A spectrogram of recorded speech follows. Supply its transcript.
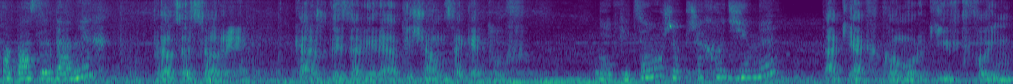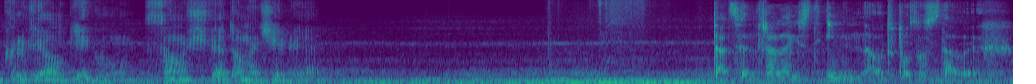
To bazy danych? Procesory. Każdy zawiera tysiące getów. Nie widzą, że przechodzimy? Tak jak komórki w twoim krwioobiegu są świadome ciebie. Ta centrala jest inna od pozostałych.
